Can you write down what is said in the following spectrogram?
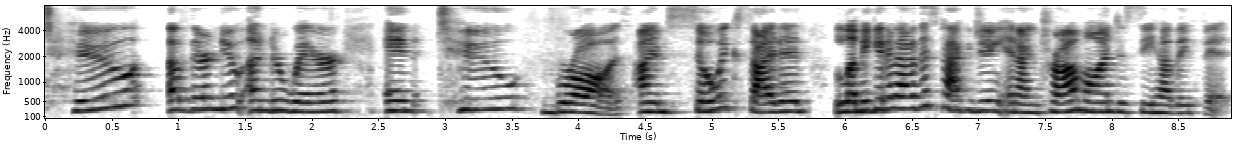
two of their new underwear and two bras. I'm so excited. Let me get them out of this packaging and I can try them on to see how they fit.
